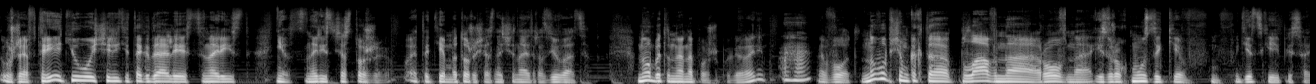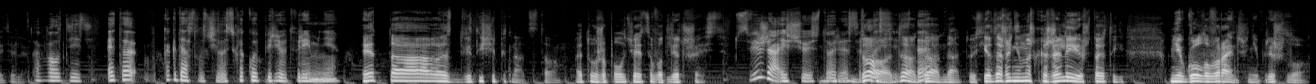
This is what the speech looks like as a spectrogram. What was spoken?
уже в третью очередь и так далее, сценарист. Нет, сценарист сейчас тоже, эта тема тоже сейчас начинает развиваться. Но об этом, наверное, позже поговорим. Ага. Вот. Ну, в общем, как-то плавно, ровно из рок-музыки в, в детские писатели. Обалдеть. Это когда случилось? В какой период времени? Это с 2015 -го. Это уже, получается, вот лет шесть. Свежая еще история, да, да, да, да, да. То есть я даже немножко жалею, что это мне в голову раньше не пришло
